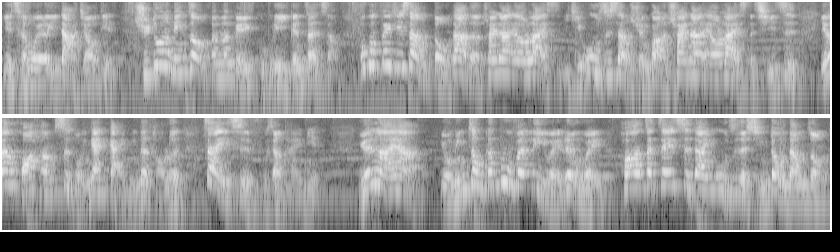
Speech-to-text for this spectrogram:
也成为了一大焦点，许多的民众纷纷给予鼓励跟赞赏。不过，飞机上斗大的 China Airlines 以及物资上悬挂的 China Airlines 的旗帜，也让华航是否应该改名的讨论再一次浮上台面。原来啊。有民众跟部分立委认为，华航在这一次代运物资的行动当中，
